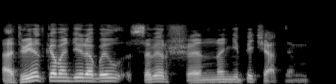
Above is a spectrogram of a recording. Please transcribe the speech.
Ответ командира был совершенно непечатным.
